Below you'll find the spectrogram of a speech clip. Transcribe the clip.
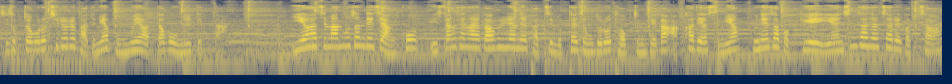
지속적으로 치료를 받으며 복무해 왔다고 오늘 뗐다. 이어 하지만 호전되지 않고 일상생활과 훈련을 받지 못할 정도로 더욱 증세가 악화되었으며 군에서 법규에 의한 심사 절차를 거쳐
